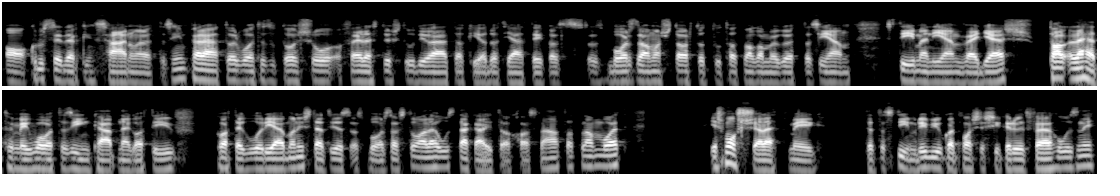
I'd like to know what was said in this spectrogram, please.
a Crusader Kings 3 előtt az Imperator volt az utolsó, a fejlesztő stúdió által kiadott játék, az, az borzalmas startot tudhat maga mögött, az ilyen Steam-en ilyen vegyes. Ta, lehet, hogy még volt az inkább negatív kategóriában is, tehát hogy azt, azt borzasztóan lehúzták, állítólag használhatatlan volt. És most se lett még tehát a Steam review-kat most is sikerült felhúzni.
